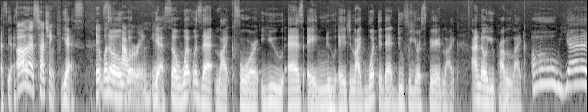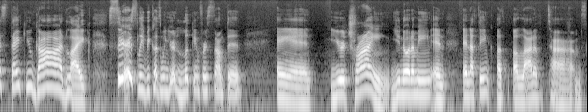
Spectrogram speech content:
yes, yes. Oh, that's touching. Yes. It was So what- empowering. yeah. Yes. So what was that like for you as a new agent? Like what did that do for your spirit? Like I know you probably like, oh yes, thank you God. Like seriously, because when you're looking for something and you're trying, you know what I mean? And and I think a, a lot of times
